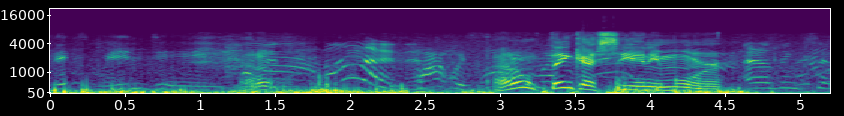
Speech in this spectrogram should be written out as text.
It's windy. I don't Fun. That was I don't think I see any more. I don't think so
